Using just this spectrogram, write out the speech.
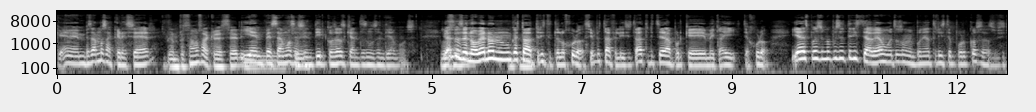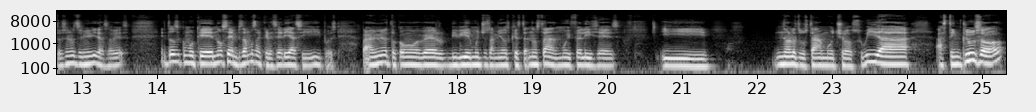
empezamos a crecer. Empezamos a crecer y, empezamos a sentir cosas que antes no sentíamos. Yo antes de noveno nunca estaba triste, te lo juro. Siempre estaba feliz. Si estaba triste era porque me caí, te juro. Y ya después me puse triste. Había momentos donde me ponía triste por cosas, situaciones de mi vida, ¿sabes? Entonces como que, no sé, empezamos a crecer y así. Y pues para mí me tocó ver, vivir muchos amigos que no estaban muy felices y no les gustaba mucho su vida. Hasta incluso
